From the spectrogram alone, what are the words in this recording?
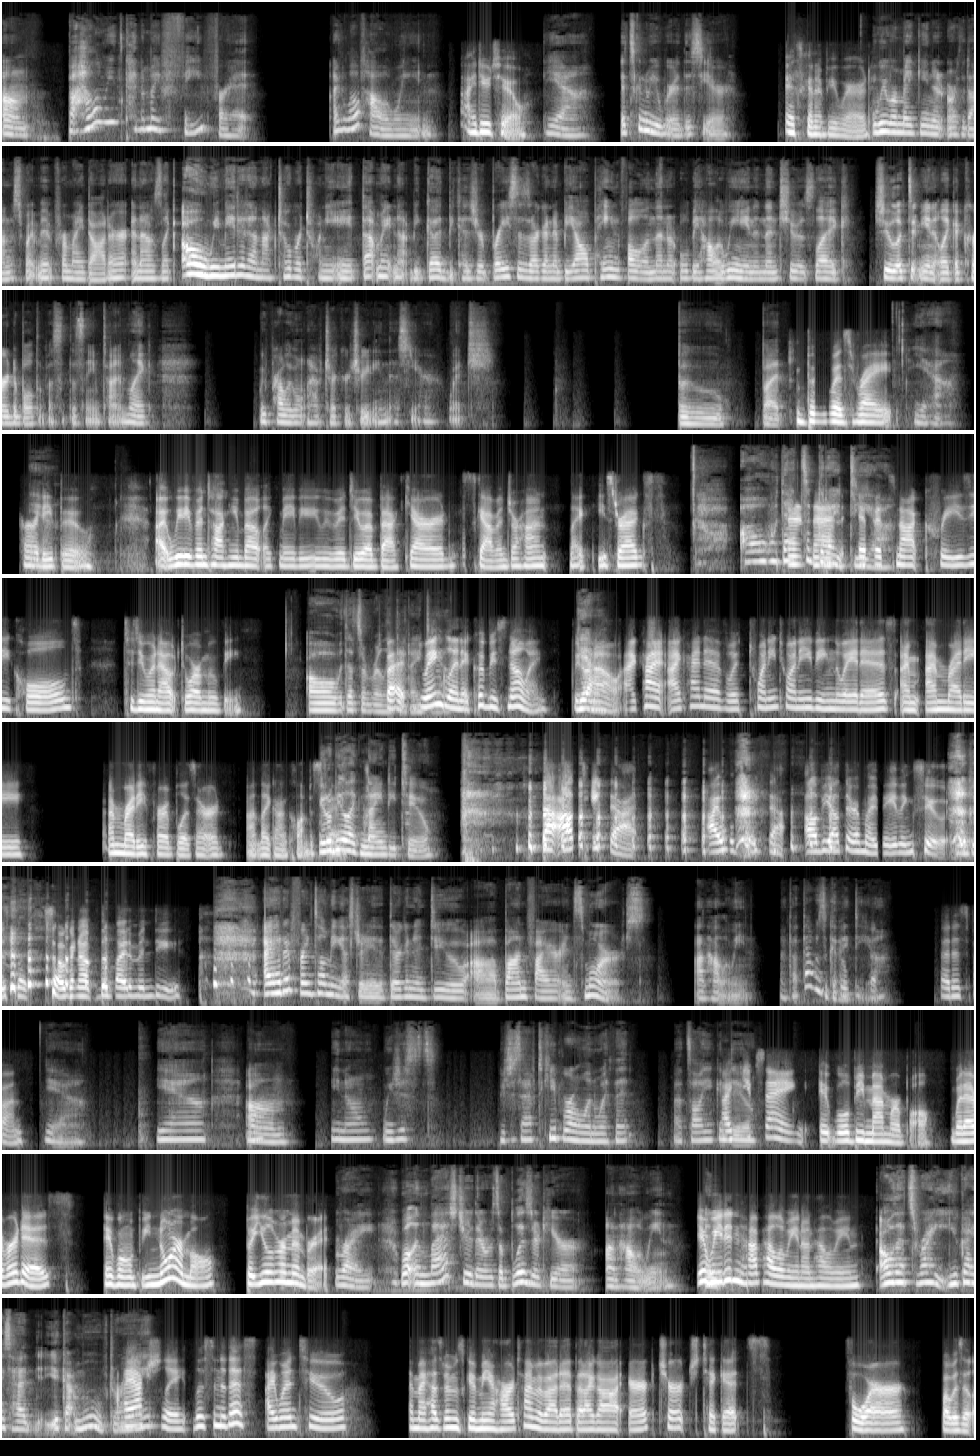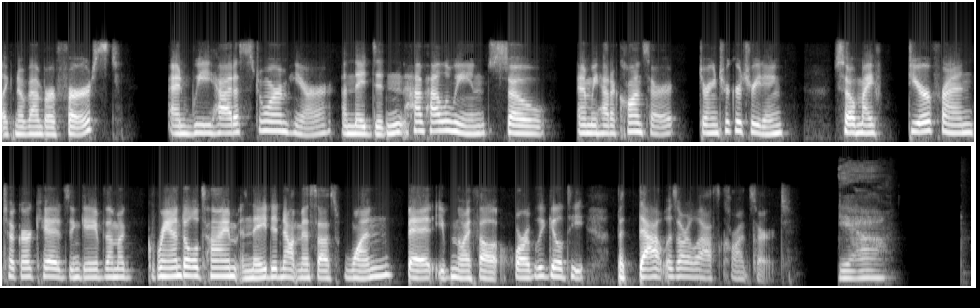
Um but Halloween's kind of my favorite. I love Halloween. I do too. Yeah. It's going to be weird this year. It's going to be weird. We were making an orthodontist appointment for my daughter, and I was like, oh, we made it on October 28th. That might not be good because your braces are going to be all painful, and then it will be Halloween. And then she was like, she looked at me, and it like occurred to both of us at the same time. Like, we probably won't have trick or treating this year, which, boo. But boo was right. Yeah. Hardy yeah. boo. I, we've been talking about like maybe we would do a backyard scavenger hunt, like Easter eggs. Oh, that's and a good idea. If it's not crazy cold, to do an outdoor movie. Oh, that's a really but good idea. New England, it could be snowing. We yeah. don't know. I kind I kind of with 2020 being the way it is, I'm I'm ready. I'm ready for a blizzard on, like on Columbus. It'll Day. be like 92. I'll take that. I will take that. I'll be out there in my bathing suit and just like soaking up the vitamin D. I had a friend tell me yesterday that they're going to do a bonfire and s'mores on Halloween. I thought that was a good idea. That is fun. Yeah. Yeah. Mm-hmm. Um, you know, we just we just have to keep rolling with it. That's all you can I do. I keep saying it will be memorable. Whatever it is, it won't be normal, but you'll remember it. Right. Well, and last year there was a blizzard here on Halloween. Yeah, and, we didn't have Halloween on Halloween. Oh, that's right. You guys had it got moved, right? I actually listen to this. I went to and my husband was giving me a hard time about it, but I got Eric Church tickets for what was it like November 1st and we had a storm here and they didn't have Halloween so and we had a concert during trick or treating. So my dear friend took our kids and gave them a grand old time and they did not miss us one bit even though I felt horribly guilty. But that was our last concert. Yeah.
